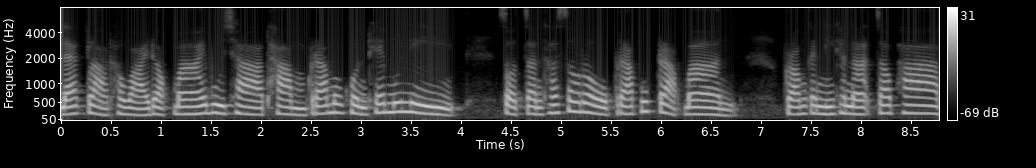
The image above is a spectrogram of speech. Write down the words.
และกล่าวถวายดอกไม้บูชาธรรม พระมงคลเทพมุนี สดจันทสโรพระผู้ปราบมาร พร้อมกันนี้คณะเจ้าภาพ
